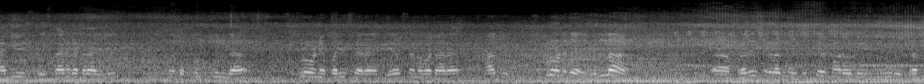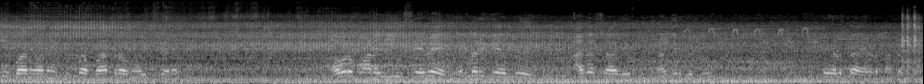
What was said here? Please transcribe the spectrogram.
ನದಿ ಸ್ಥಾನಘಟ್ಟದಾಗಲಿ ಮತ್ತು ಕುಲ್ಕುಂದ, ಸುಬ್ರಹ್ಮಣ್ಯ ಪರಿಸರ, ದೇವಸ್ಥಾನ ವಠಾರ ಹಾಗೂ ಸುಬ್ರಹ್ಮಣ್ಯದ ಎಲ್ಲ ಪ್ರದೇಶಗಳನ್ನು ಸ್ವಚ್ಛ ಮಾಡುವಲ್ಲಿ ಇವರು ಪ್ರತಿ ಭಾನುವಾರ ತುಂಬ ಪಾತ್ರವನ್ನು ವಹಿಸಿದ್ದಾರೆ ಅವರು ಮಾಡೋ ಈ ಸೇವೆ ಎಲ್ಲರಿಗೆ ಒಂದು ಆದರ್ಶ ಆಗಿ ಆಗಿರಬೇಕು ಅಂತ ಹೇಳ್ತಾ ಎರಡು ಮಾತಾಡ್ತೀನಿ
